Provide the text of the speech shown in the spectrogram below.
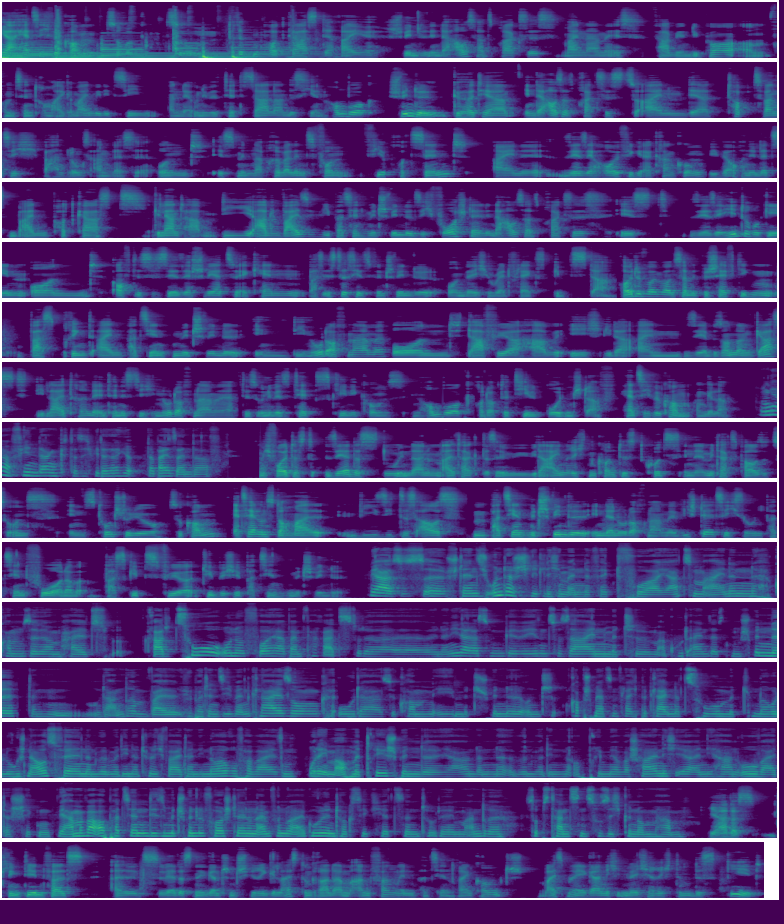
Ja, herzlich willkommen zurück zum dritten Podcast der Reihe Schwindel in der Haushaltspraxis. Mein Name ist Fabian Dupont ähm, vom Zentrum Allgemeinmedizin an der Universität des Saarlandes hier in Homburg. Schwindel gehört ja in der Haushaltspraxis zu einem der Top 20 Behandlungsanlässe und ist mit einer Prävalenz von 4% eine sehr, sehr häufige Erkrankung, wie wir auch in den letzten beiden Podcasts gelernt haben. Die Art und Weise, wie Patienten mit Schwindel sich vorstellen in der Hausarztpraxis, ist sehr, sehr heterogen und oft ist es sehr, sehr schwer zu erkennen, was ist das jetzt für ein Schwindel und welche Red Flags gibt es da. Heute wollen wir uns damit beschäftigen, was bringt einen Patienten mit Schwindel in die Notaufnahme und dafür habe ich wieder einen sehr besonderen Gast, die Leiterin der internistischen Notaufnahme des Universitätsklinikums in Homburg, Frau Dr. Thiel Bodenstaff. Herzlich willkommen, Angela. Ja, vielen Dank, dass ich wieder dabei sein darf. Mich freut es sehr, dass du in deinem Alltag das irgendwie wieder einrichten konntest, kurz in der Mittagspause zu uns ins Tonstudio zu kommen. Erzähl uns doch mal, wie sieht es aus, ein Patient mit Schwindel in der Notaufnahme? Wie stellt sich so ein Patient vor oder was gibt es für typische Patienten mit Schwindel? Ja, also es äh, stellen sich unterschiedlich im Endeffekt vor. Ja, zum einen kommen sie halt geradezu, ohne vorher beim Facharzt oder in der Niederlassung gewesen zu sein, mit ähm, akut einsetzendem Schwindel. Dann unter anderem, weil hypertensive Entgleisung oder sie kommen eben mit Schwindel und Kopfschmerzen vielleicht begleiten dazu, mit neurologischen Ausfällen. Dann würden wir die natürlich weiter in die Neuro verweisen. Oder eben auch mit Drehschwindel, ja. Und dann äh, würden wir den auch primär wahrscheinlich eher in die HNO weiterschicken. Wir haben aber auch Patienten, die sich mit Schwindel vorstellen und einfach nur alkoholintoxikiert sind oder eben andere Substanzen zu sich genommen haben. Ja, das klingt jedenfalls, als wäre das eine ganz schön schwierige Leistung. Gerade am Anfang, wenn ein Patient reinkommt, weiß man ja gar nicht, in welche Richtung das geht.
